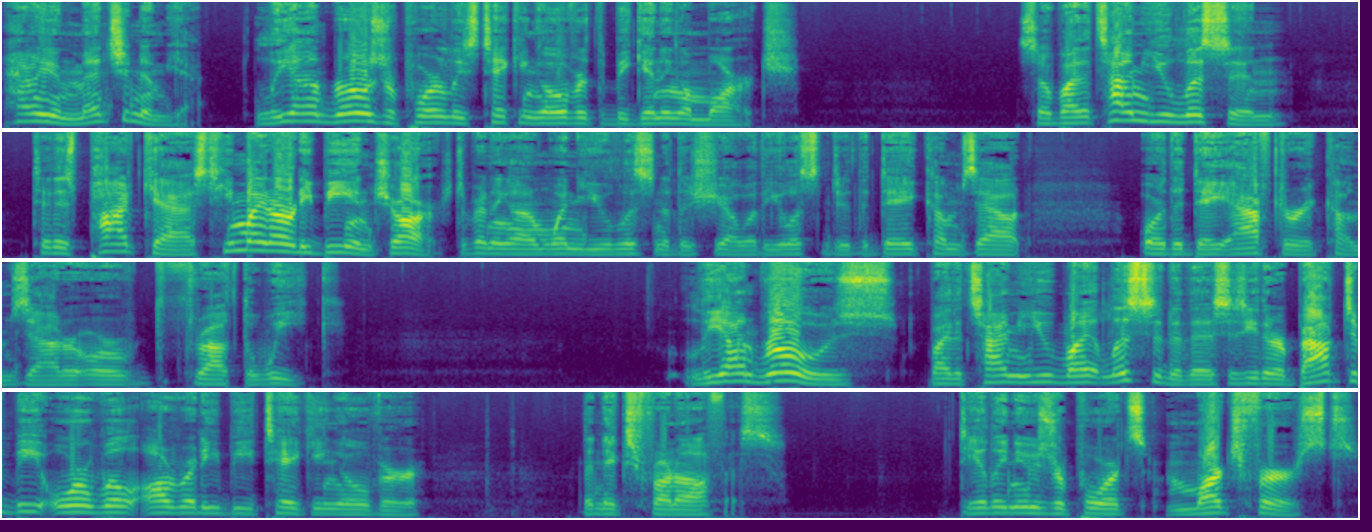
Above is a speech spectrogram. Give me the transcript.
I haven't even mentioned him yet. Leon Rose reportedly is taking over at the beginning of March. So by the time you listen to this podcast, he might already be in charge, depending on when you listen to the show, whether you listen to the day it comes out or the day after it comes out or, or throughout the week. Leon Rose, by the time you might listen to this, is either about to be or will already be taking over the Knicks front office. Daily News reports March 1st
